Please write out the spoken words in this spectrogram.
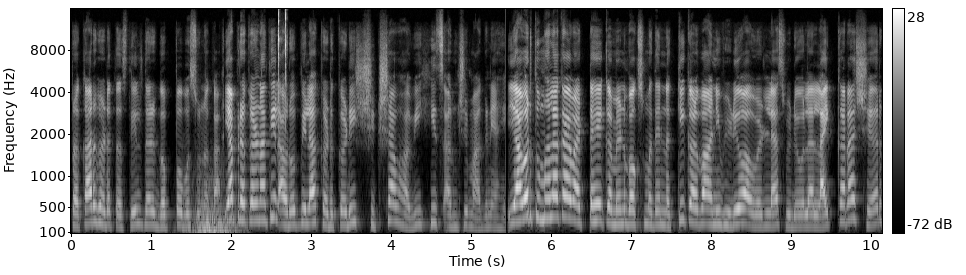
प्रकार घडत असतील तर गप्प बसू नका. या प्रकरणातील आरोपीला कडकडीत शिक्षा व्हावी हीच आमची मागणी आहे. यावर तुम्हाला काय वाटतं हे कमेंट बॉक्समध्ये नक्की कळवा आणि व्हिडिओ आवडल्यास व्हिडिओला लाईक करा शेअर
